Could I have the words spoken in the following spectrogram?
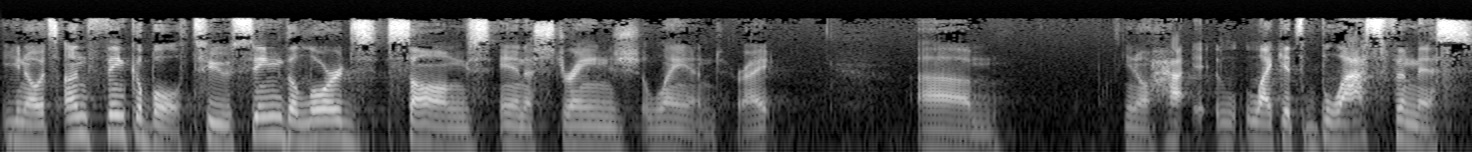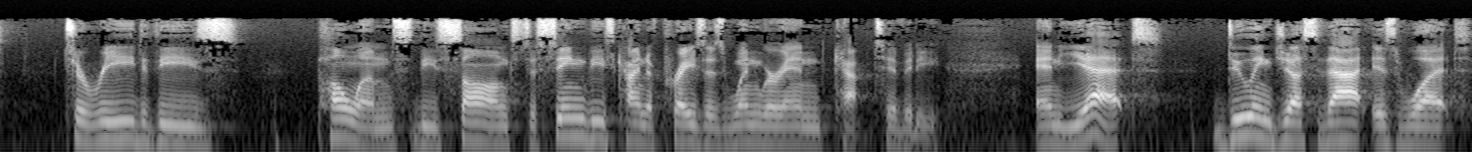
you know, it's unthinkable to sing the Lord's songs in a strange land, right? Um, you know, like it's blasphemous to read these poems, these songs, to sing these kind of praises when we're in captivity. And yet, doing just that is what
